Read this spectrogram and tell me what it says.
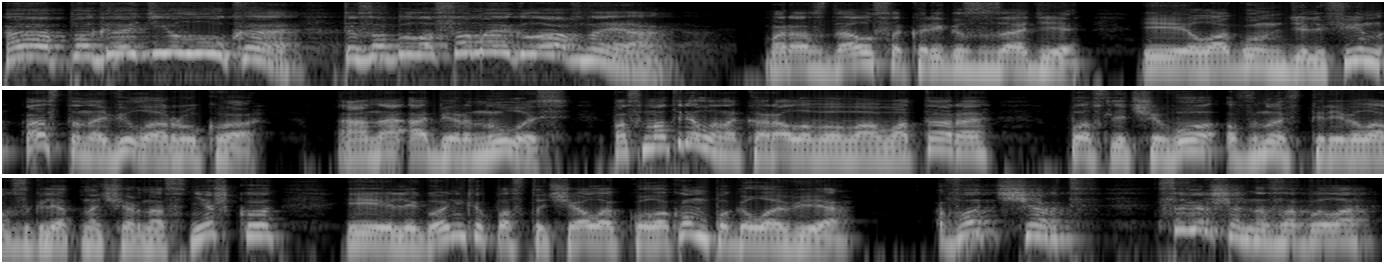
«А, погоди, Лука! Ты забыла самое главное!» Раздался крик сзади, и лагун-дельфин остановила руку. Она обернулась, посмотрела на кораллового аватара, после чего вновь перевела взгляд на Черноснежку и легонько постучала кулаком по голове. «Вот чёрт! Совершенно забыла!»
